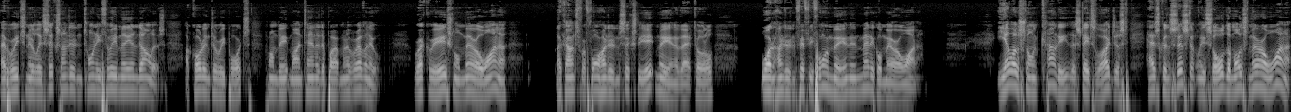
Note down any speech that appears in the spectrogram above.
have reached nearly $623 million, according to reports from the Montana Department of Revenue. Recreational marijuana accounts for 468 million of that total, 154 million in medical marijuana. Yellowstone County, the state's largest, has consistently sold the most marijuana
